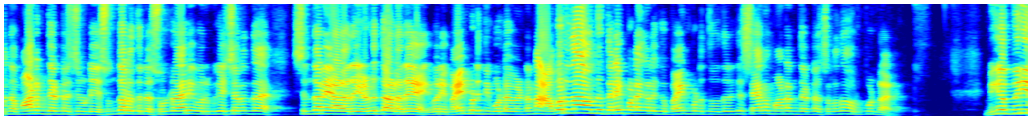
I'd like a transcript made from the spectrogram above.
அந்த மாடர்ன் தேட்டர்ஸினுடைய சுந்தரத்திட்ட சொல்கிறாரு இவர் மிகச்சிறந்த சிந்தனையாளர் எழுத்தாளர். இவரை பயன்படுத்தி கொள்ள வேண்டும்னா அவர் தான் வந்து திரைப்படங்களுக்கு பயன்படுத்துவதற்கு சேலம் மாடர்ன் தேட்டர்ஸில் தான் ஒர்க் பண்ணுறாரு மிகப்பெரிய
